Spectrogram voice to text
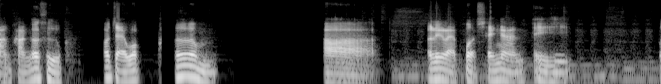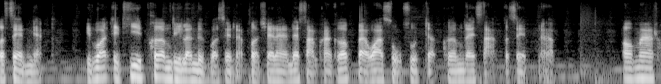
3 ครั้งก็คือ เข้าใจว่าเพิ่มอ่าเรียกอะไรเปิดใช้งานไอเปอร์เซ็นต์เนี่ยคิดว่าไอที่เพิ่มทีละ1%อะเปิดใช้งานได้3ครั้งก็แปลว่าสูงสุดจะเพิ่มได้3%นะครับ ต่อมาโท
